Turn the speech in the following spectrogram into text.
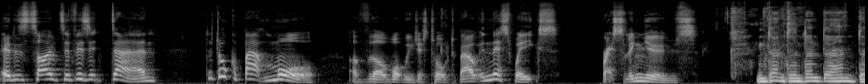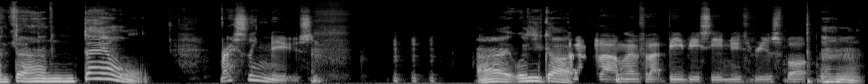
It is time to visit Dan to talk about more of the, what we just talked about in this week's wrestling news. Dun dun dun dun dun dun down. Wrestling news. All right, what do you got? for that, I'm going for that BBC newsreader spot. Mhm.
